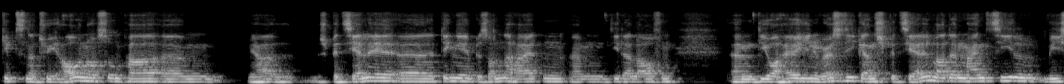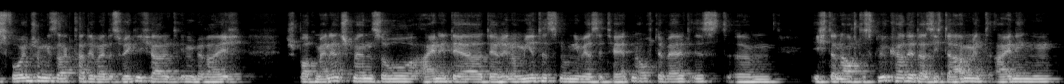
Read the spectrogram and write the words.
gibt es natürlich auch noch so ein paar ähm, ja, spezielle äh, Dinge, Besonderheiten, ähm, die da laufen. Ähm, die Ohio University ganz speziell war dann mein Ziel, wie ich es vorhin schon gesagt hatte, weil das wirklich halt im Bereich Sportmanagement so eine der, der renommiertesten Universitäten auf der Welt ist. Ähm, ich dann auch das Glück hatte, dass ich da mit einigen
